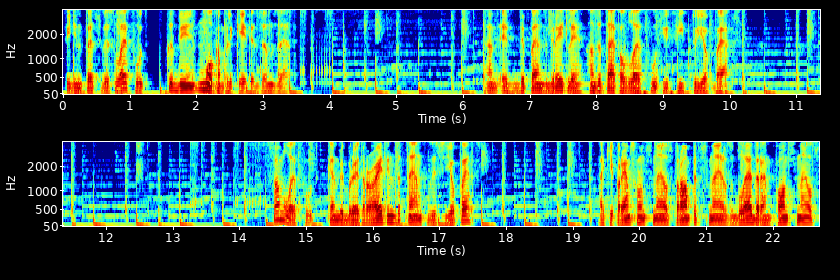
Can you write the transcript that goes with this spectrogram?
Feeding pets with live food could be more complicated than that. And it depends greatly on the type of live food you feed to your pets. Some live food can be bred right in the tank with your pets. I keep ramshorn snails, trumpet snails, bladder and pond snails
